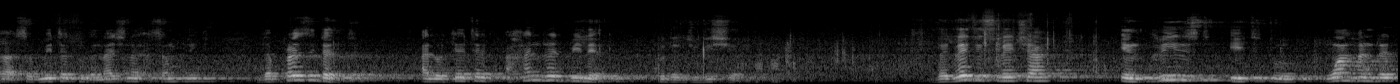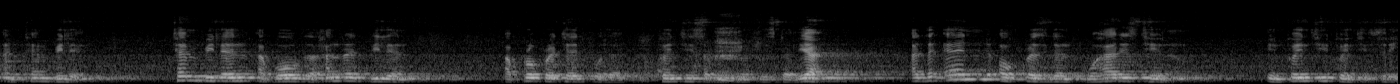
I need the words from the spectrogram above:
uh, submitted to the National Assembly, the president allocated 100 billion to the judiciary. The legislature increased it to 110 billion, 10 billion above the 100 billion appropriated for the 2017 fiscal year. At the end of President Buhari's tenure in 2023,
